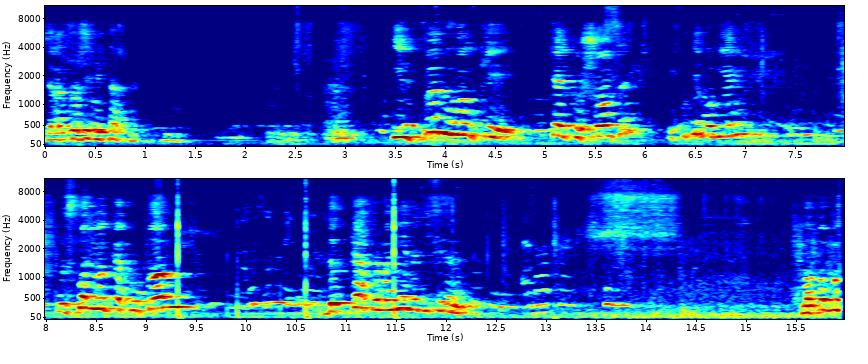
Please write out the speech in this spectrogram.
C'est la troisième étape. Il peut vous manquer quelque chose, écoutez-moi bien, nous sommes manquer quelqu'un, de quatre manières différentes. Pas mon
